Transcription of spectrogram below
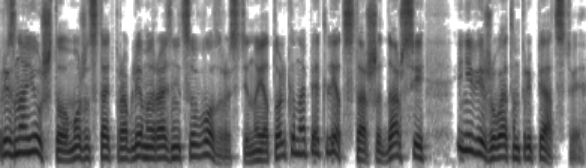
Признаю, что может стать проблемой разница в возрасте, но я только на пять лет старше Дарси и не вижу в этом препятствия».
